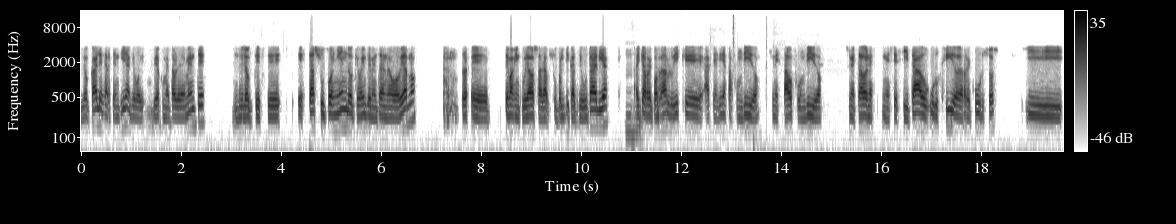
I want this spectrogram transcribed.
locales de Argentina que voy, voy a comentar brevemente, de lo que se está suponiendo que va a implementar el nuevo gobierno, eh, temas vinculados a su política tributaria. Hay que recordar, Luis, que Argentina está fundido, es un Estado fundido, es un Estado necesitado, urgido de recursos y,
